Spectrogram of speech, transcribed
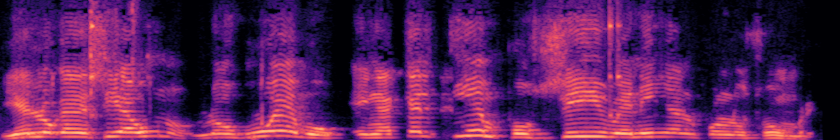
Y es lo que decía uno, los huevos en aquel tiempo sí venían con los hombres.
